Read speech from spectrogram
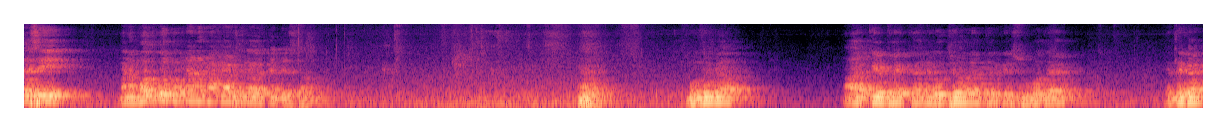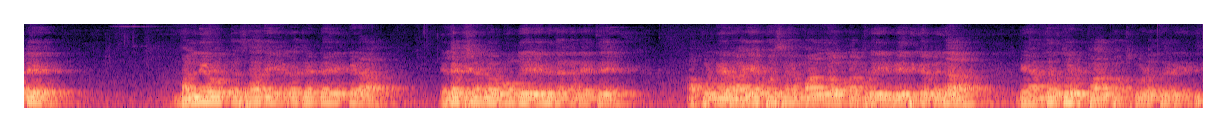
చేసి మన మోత్కూరు కొన్నాను మాట్లాడుతున్నా విజ్ఞప్తి చేస్తాము. ముందుగా ఆర్కే బైక్ కానీ ఉద్యోగులందరికీ శుభోదయం. ఎందుకంటే మళ్ళీ ఒక్కసారి ఎర్ర జెండా ఇక్కడ ఎలక్షన్లో ముందు ఏ విధంగానైతే అప్పుడు నేను అయ్యప్ప స్వామి మాల్లో ఉన్నప్పుడు ఈ వేదిక మీద మీ అందరితోటి పాలు పంచుకోవడం జరిగింది.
